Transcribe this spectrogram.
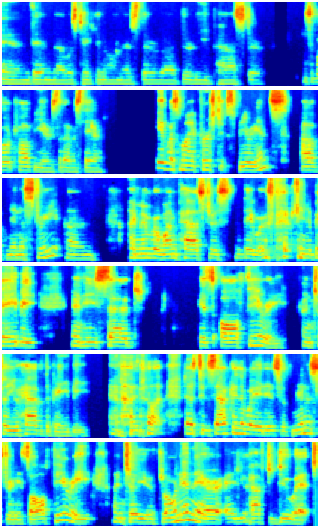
and then I was taken on as their uh, their lead pastor. It's about twelve years that I was there. It was my first experience of ministry. Um, I remember one pastor; they were expecting a baby, and he said, "It's all theory until you have the baby." And I thought that's exactly the way it is with ministry. It's all theory until you're thrown in there and you have to do it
